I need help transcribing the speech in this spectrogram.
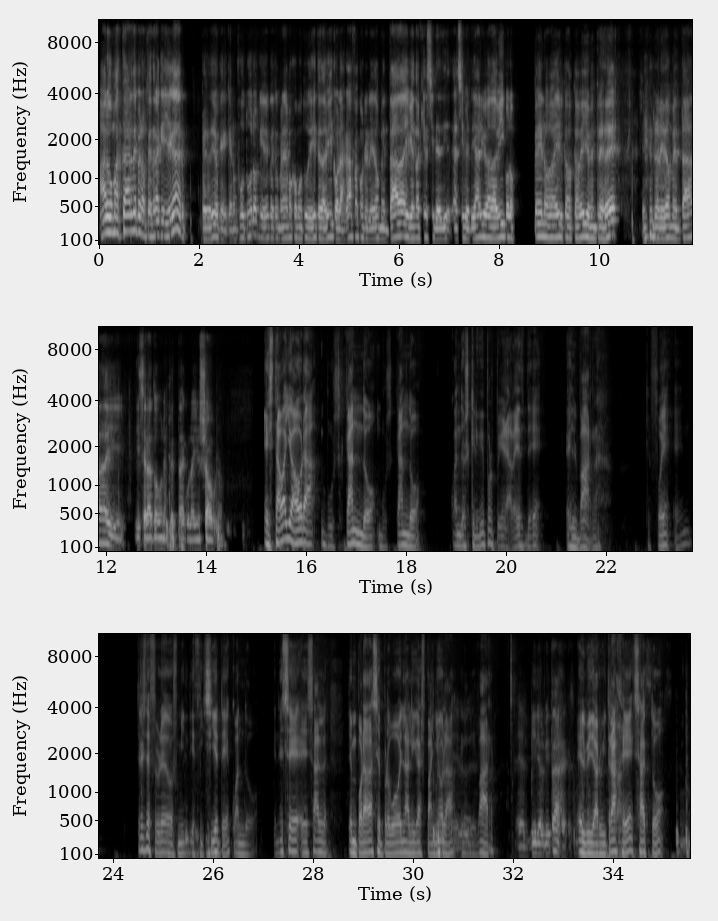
algo más tarde, pero nos tendrá que llegar. Pero digo que, que en un futuro, que, que tendremos, como tú dijiste, David, con las gafas, con realidad aumentada y viendo aquí el, el ciberdiario a David con los pelos ahí, con los cabellos en 3D, en realidad aumentada y, y será todo un espectáculo y un show, ¿no? Estaba yo ahora buscando, buscando, cuando escribí por primera vez de El Bar, que fue en 3 de febrero de 2017, cuando en ese, esa temporada se probó en la Liga Española lo del Bar, El video arbitraje. el videoarbitraje, exacto,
